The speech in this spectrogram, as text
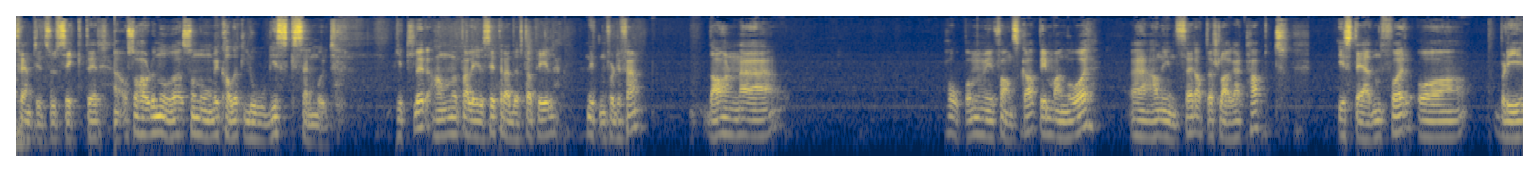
fremtidsutsikter. Og så har du noe som noen vil kalle et logisk selvmord. Hitler han tar livet sitt 30. april 1945. Da har han eh, holdt på med mye faenskap i mange år. Eh, han innser at slaget er tapt. Istedenfor å bli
